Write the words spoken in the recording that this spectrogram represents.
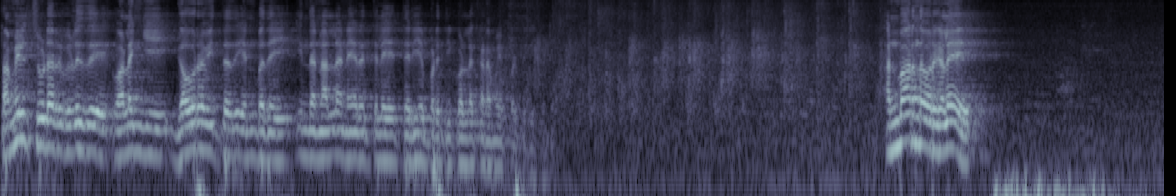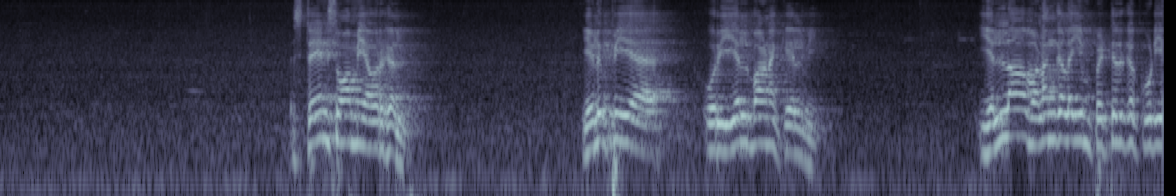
தமிழ் சுடர் விருது வழங்கி கௌரவித்தது என்பதை இந்த நல்ல நேரத்திலே தெரியப்படுத்திக் கொள்ள கடமைப்பட்டிருக்கிறேன். அன்பார்ந்தவர்களே ஸ்டேன் சுவாமி அவர்கள் எழுப்பிய ஒரு இயல்பான கேள்வி. எல்லா வளங்களையும் பெற்றிருக்கக்கூடிய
